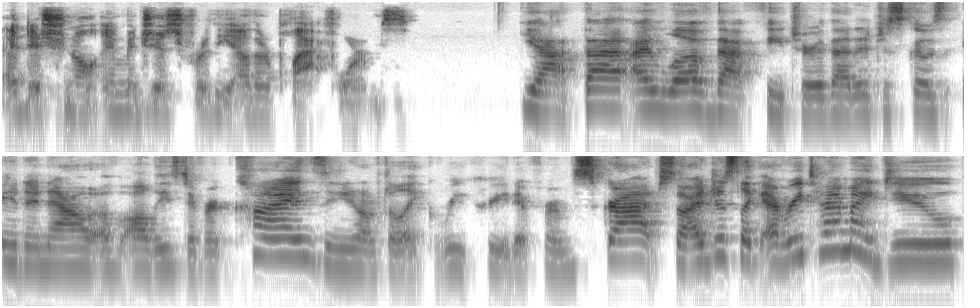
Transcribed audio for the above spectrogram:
additional images for the other platforms. Yeah, that I love that feature that it just goes in and out of all these different kinds and you don't have to like recreate it from scratch. So I just like every time I do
